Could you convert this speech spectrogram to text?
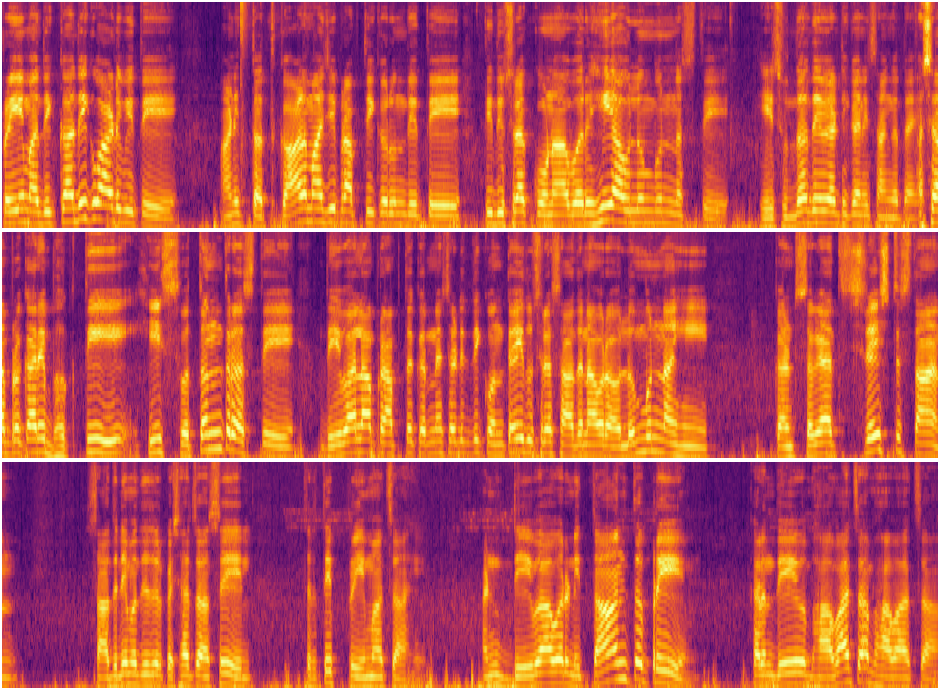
प्रेम अधिकाधिक वाढविते. आणि तत्काळ माझी प्राप्ती करून देते ती दुसऱ्या कोणावरही अवलंबून नसते हे सुद्धा देव या ठिकाणी सांगत आहे. अशा प्रकारे भक्ती ही स्वतंत्र असते. देवाला प्राप्त करण्यासाठी ती कोणत्याही दुसऱ्या साधनावर अवलंबून नाही. कारण सगळ्यात श्रेष्ठ स्थान साधनेमध्ये जर कशाचं असेल तर ते प्रेमाचं आहे. आणि देवावर नितांत प्रेम कारण देव भावाचा भावाचा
